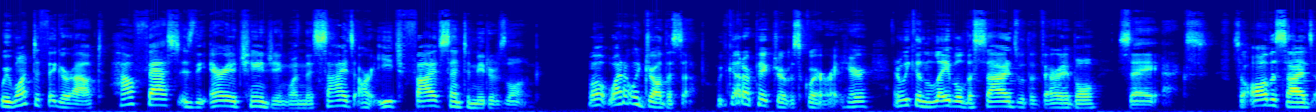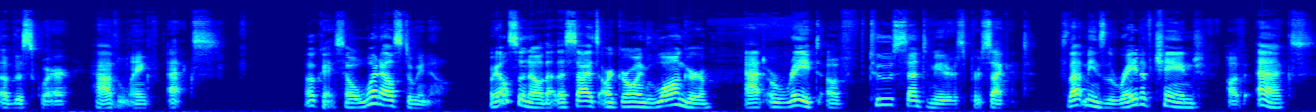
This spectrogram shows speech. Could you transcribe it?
We want to figure out how fast is the area changing when the sides are each 5 centimeters long. Well, why don't we draw this up? We've got our picture of a square right here, and we can label the sides with a variable, say x. So all the sides of the square have length x. Okay, so what else do we know? We also know that the sides are growing longer at a rate of 2 centimeters per second. So that means the rate of change of x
